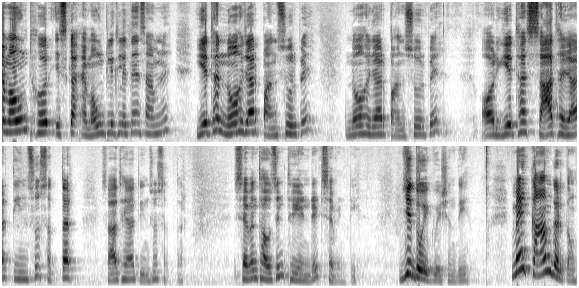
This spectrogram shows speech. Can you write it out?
अमाउंट और इसका अमाउंट लिख लेते हैं सामने। ये था नौ हज़ार पाँच सौ रुपये नौ हज़ार पाँच सौ रुपये और ये था सात हज़ार तीन सौ सत्तर, सात हज़ार तीन सौ सत्तर, seven thousand three hundred seventy. ये दो इक्वेशन थी मैं एक काम करता हूँ,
